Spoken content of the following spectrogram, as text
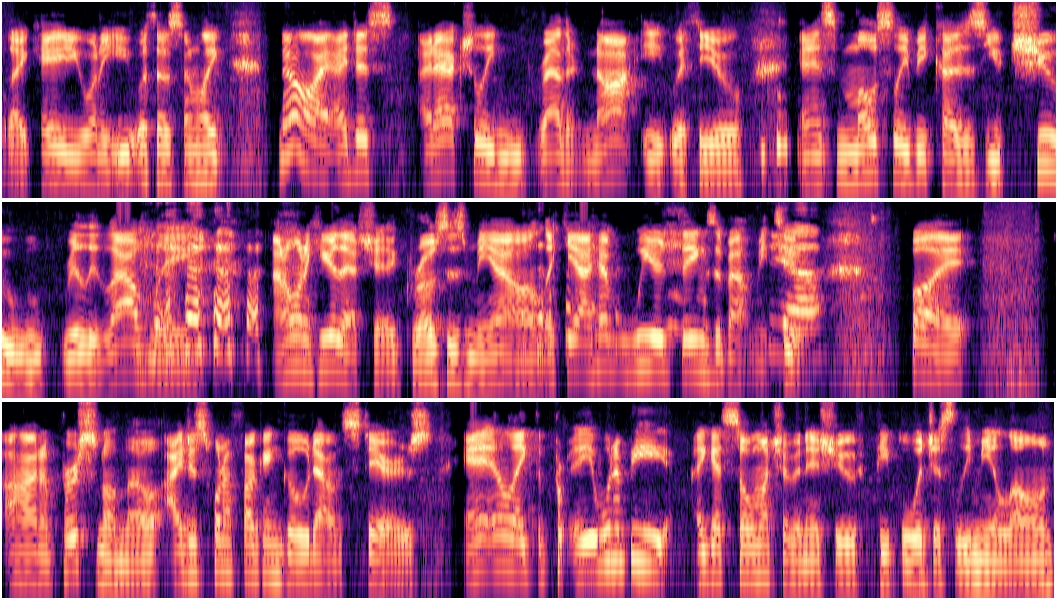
like hey do you want to eat with us i'm like no I, I just i'd actually rather not eat with you and it's mostly because you chew really loudly i don't want to hear that shit it grosses me out like yeah i have weird things about me too yeah. but on a personal note, I just want to fucking go downstairs, and, like the it wouldn't be, I guess, so much of an issue if people would just leave me alone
